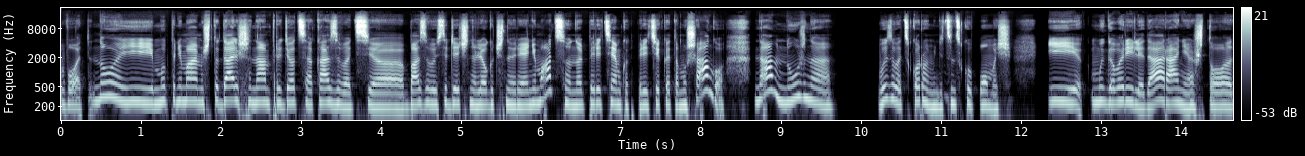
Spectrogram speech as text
Вот. Ну и мы понимаем, что дальше нам придется оказывать э, базовую сердечно-легочную реанимацию, но перед тем, как перейти к этому шагу, нам нужно вызвать скорую медицинскую помощь. И мы говорили, да, ранее, что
